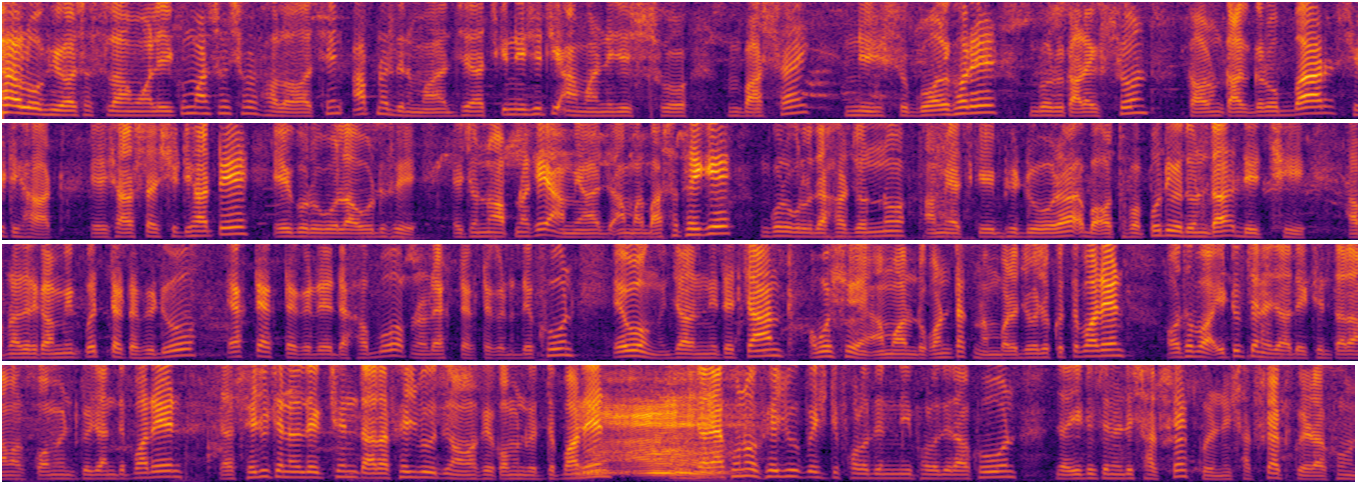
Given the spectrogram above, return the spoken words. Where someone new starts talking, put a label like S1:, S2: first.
S1: hello viewers আসসালামু আলাইকুম আশা সবাই ভালো আছেন আপনাদের মাঝে আজকে নিয়ে এসেছি আমার নিজস্ব বাসায় নিজস্ব গোয়ালঘরের গরু কালেকশন কারণ কালকে রোববার সিটি হাট এই সারসায় সিটি হাটে এই গরুগুলা উঠবে এই জন্য আপনাকে আমি আজ আমার বাসা থেকে গরুগুলো দেখার জন্য আমি আজকে ভিডিওরা বা অথবা প্রতিবেদনটা দিচ্ছি আপনাদেরকে আমি প্রত্যেকটা ভিডিও একটা একটা করে দেখাবো আপনারা একটা একটা করে দেখুন এবং যারা নিতে চান অবশ্যই আমার কন্ট্যাক্ট নাম্বারে যোগাযোগ করতে পারেন অথবা ইউটিউব চ্যানেল যারা দেখছেন তারা আমার কমেন্ট করে জানতে পারেন যারা ফেসবুক চ্যানেল দেখছেন তারা ফেসবুক আমাকে কমেন্ট করতে পারেন যারা এখনও ফেসবুক পেজটি ফলো দেননি ফলো দিয়ে রাখুন যারা ইউটিউব চ্যানেলটি সাবস্ক্রাইব করে নিন সাবস্ক্রাইব করে রাখুন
